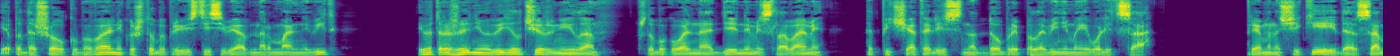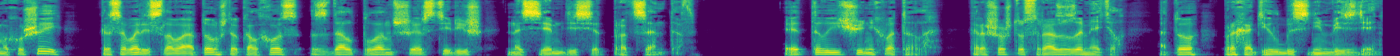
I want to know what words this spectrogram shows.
Я подошел к умывальнику, чтобы привести себя в нормальный вид, и в отражении увидел чернила, что буквально отдельными словами отпечатались на доброй половине моего лица. Прямо на щеке и до самых ушей красовались слова о том, что колхоз сдал план шерсти лишь на семьдесят процентов. Этого еще не хватало. Хорошо, что сразу заметил, а то проходил бы с ним весь день.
